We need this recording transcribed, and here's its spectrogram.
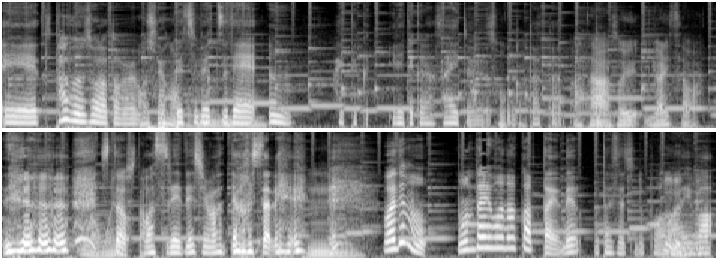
えーと多分そうだと思いますよ。別々でうん入ってく入れてくださいというそうかだったああそういう言われてたわ。ち 今思ょいっと出した。忘れてしまってましたね。うん。まあでも問題はなかったよね私たちの場合そうだよね。は、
